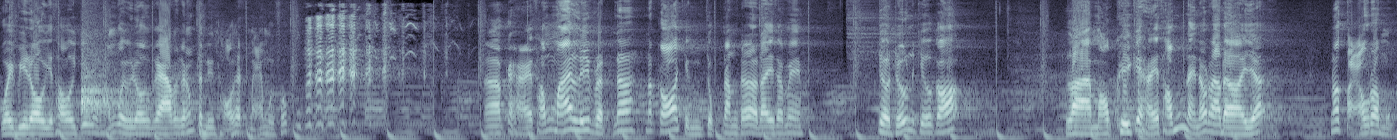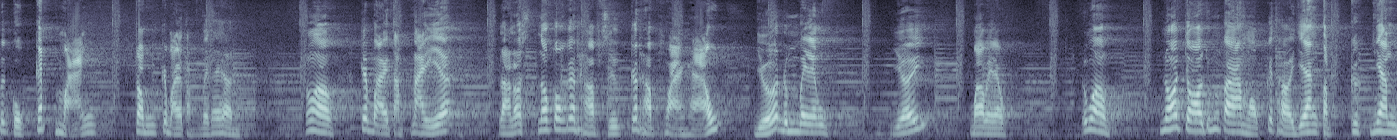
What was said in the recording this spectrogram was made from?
quay video vậy thôi chứ không quay video ra tôi gắn trên điện thoại hết mẹ 10 phút. À, cái hệ thống máy leverage nó nó có chừng chục năm trở lại đây thôi mấy em. Giờ trước nó chưa có. Là một khi cái hệ thống này nó ra đời á nó tạo ra một cái cuộc cách mạng trong cái bài tập về thể hình. Đúng không? Cái bài tập này á là nó nó có kết hợp sự kết hợp hoàn hảo giữa dumbbell với barbell. Đúng không? Nó cho chúng ta một cái thời gian tập cực nhanh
